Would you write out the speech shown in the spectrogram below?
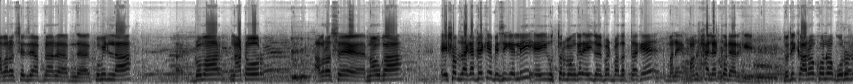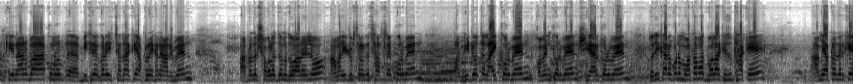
আবার হচ্ছে যে আপনার কুমিল্লা ডোমার নাটোর, আবার হচ্ছে নওগাঁ, এইসব জায়গা থেকে বেসিক্যালি এই উত্তরবঙ্গের এই জয়পুরহাট বাজারটাকে মানে মানুষ হাইলাইট করে আর কি। যদি কারও কোনো গরুর কেনার বা কোনো বিক্রয় করার ইচ্ছা থাকে, আপনারা এখানে আসবেন। আপনাদের সকলের জন্য দোয়া রইল। আমার ইউটিউব চ্যানেলকে সাবস্ক্রাইব করবেন, আর ভিডিওতে লাইক করবেন কমেন্ট করবেন শেয়ার করবেন। যদি কারও কোনো মতামত বলার কিছু থাকে, আমি আপনাদেরকে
